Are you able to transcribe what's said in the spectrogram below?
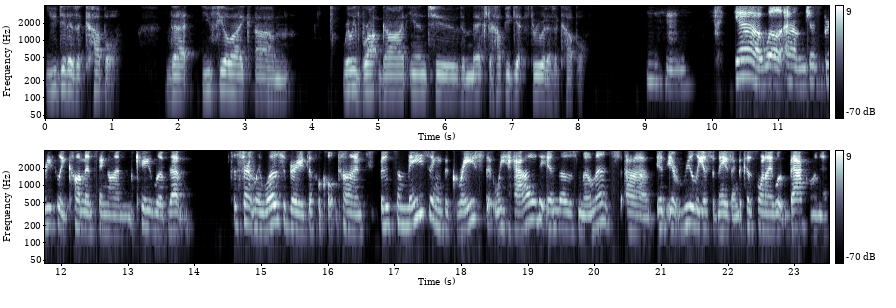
you did as a couple that you feel like um, really brought God into the mix to help you get through it as a couple? hmm Yeah, well, um, just briefly commenting on Caleb, that certainly was a very difficult time, but it's amazing the grace that we had in those moments. Uh, it, it really is amazing because when I look back on it,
